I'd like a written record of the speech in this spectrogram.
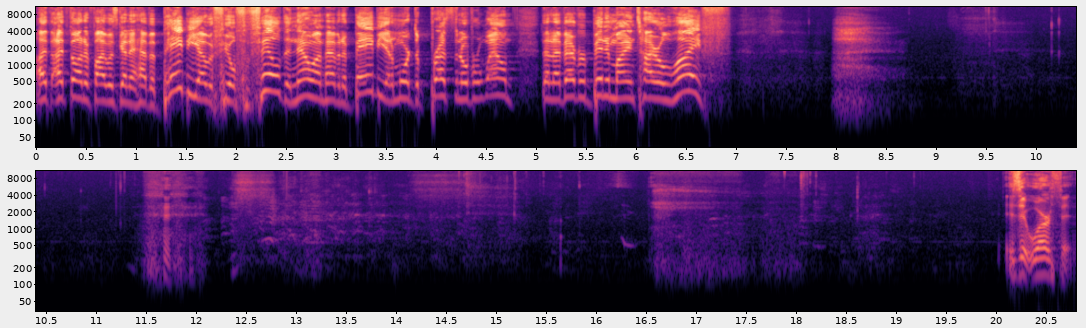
I, I, thought if I was going to have a baby, I would feel fulfilled, and now I'm having a baby and I'm more depressed and overwhelmed than I've ever been in my entire life. Is it worth it?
